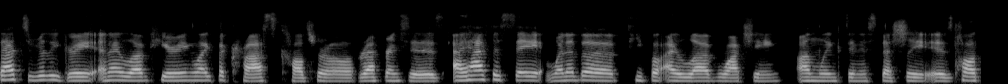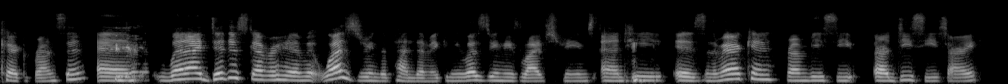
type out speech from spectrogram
That's really great. And I love hearing like the cross cultural references. I have to say, one of the people I love watching on LinkedIn, especially, is Paul Carrick Brunson. And yeah. when I did discover him, it was during the pandemic and he was doing these live streams. And he is an American from BC or DC, sorry.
